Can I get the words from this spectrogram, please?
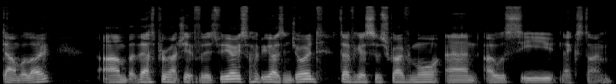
down below. Um, but that's pretty much it for this video, so I hope you guys enjoyed. Don't forget to subscribe for more, and I will see you next time.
